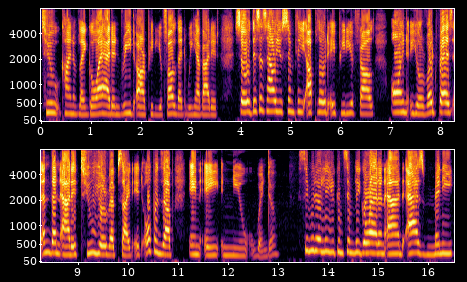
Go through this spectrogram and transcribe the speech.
to kind of like go ahead and read our PDF file that we have added. So this is how you simply upload a PDF file on your WordPress and then add it to your website. It opens up in a new window. Similarly, you can simply go ahead and add as many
